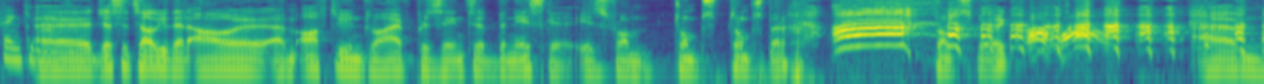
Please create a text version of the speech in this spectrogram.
Thank you, Uh, Martin. just to tell you that our um, afternoon drive presenter, Beneska, is from Tromps, Trompsburg. Ah, Trompsburg. Oh, wow. Um,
